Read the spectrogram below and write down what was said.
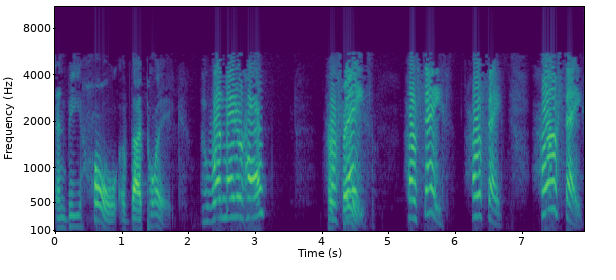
and be whole of thy plague. What made her whole? Her, her faith. faith. Her faith. Her faith. Her faith.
